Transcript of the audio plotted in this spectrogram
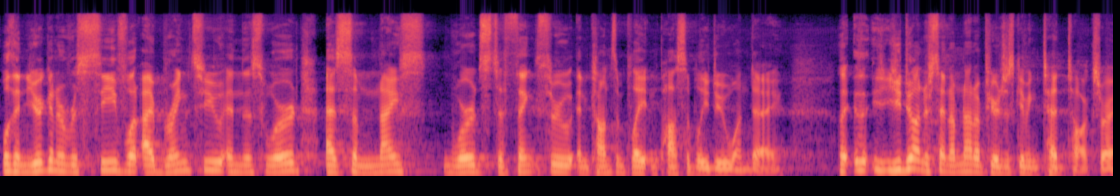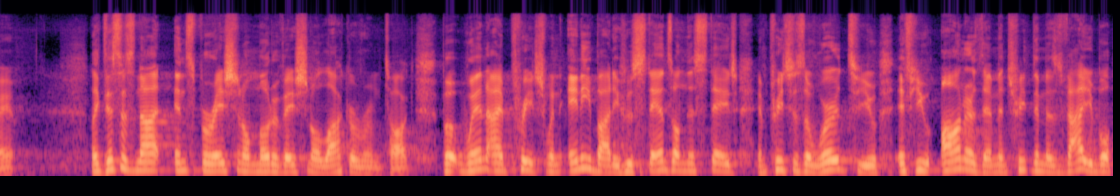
well, then you're gonna receive what I bring to you in this word as some nice words to think through and contemplate and possibly do one day. Like, you do understand, I'm not up here just giving TED Talks, right? Like, this is not inspirational, motivational locker room talk. But when I preach, when anybody who stands on this stage and preaches a word to you, if you honor them and treat them as valuable,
